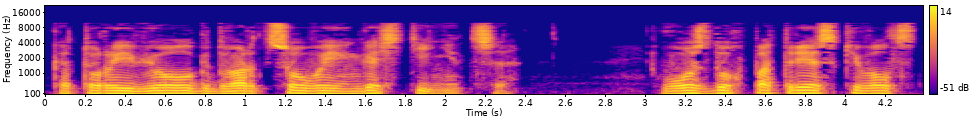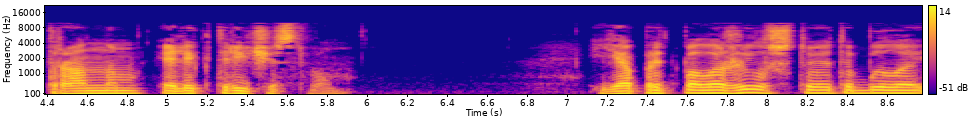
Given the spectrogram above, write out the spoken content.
который вел к дворцовой гостинице. Воздух потрескивал странным электричеством. Я предположил, что это было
